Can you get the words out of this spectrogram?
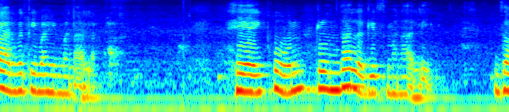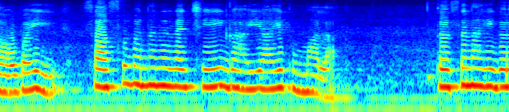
पार्वतीबाई म्हणाला हे ऐकून वृंदा लगेच म्हणाली जाऊ बाई सासू बनवण्याची घाई आहे तुम्हाला. तसं नाही ग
